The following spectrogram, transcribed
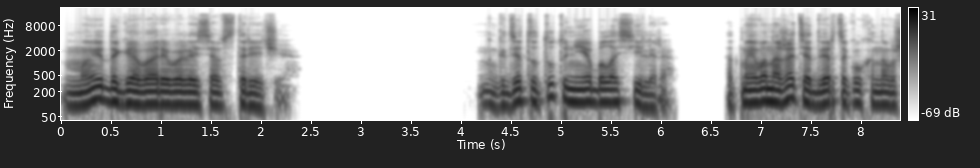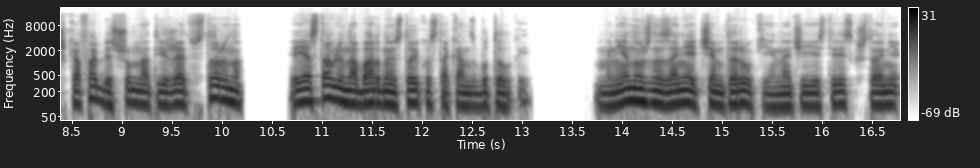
Мы договаривались о встрече. Где-то тут у нее была Силлера. От моего нажатия дверца кухонного шкафа бесшумно отъезжает в сторону, и я ставлю на барную стойку стакан с бутылкой. Мне нужно занять чем-то руки, иначе есть риск, что они...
